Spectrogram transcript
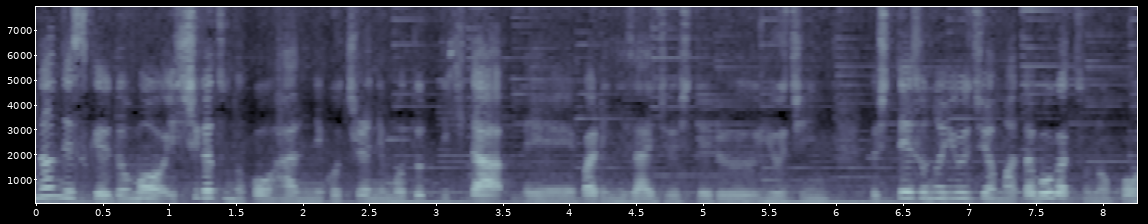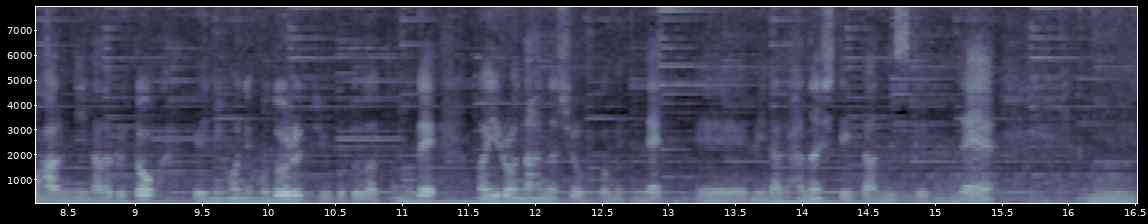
なんですけれども4月の後半にこちらに戻ってきた、えー、バリに在住している友人そしてその友人はまた5月の後半になると、えー、日本に戻るということだったので、まあ、いろんな話を含めてね、え、みんなで話していたんですけれどもね。うん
